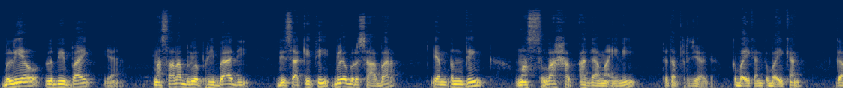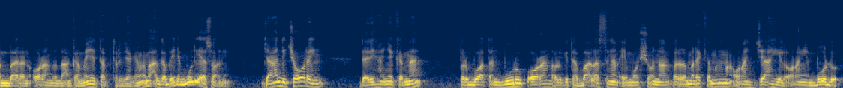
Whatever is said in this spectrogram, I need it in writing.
Beliau lebih baik ya masalah beliau pribadi disakiti, beliau bersabar. Yang penting maslahat agama ini tetap terjaga. Kebaikan-kebaikan, gambaran orang tentang agama ini tetap terjaga. Memang agama ini mulia soalnya. Jangan dicoreng. Dari hanya karena perbuatan buruk orang lalu kita balas dengan emosional. Padahal mereka memang orang jahil, orang yang bodoh,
